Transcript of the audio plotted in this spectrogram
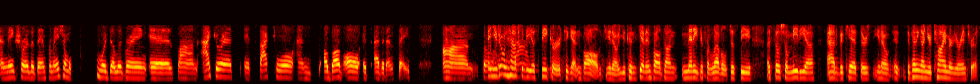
and make sure that the information we're delivering is um, accurate, it's factual, and above all, it's evidence based. Um, so and you don't have that, to be a speaker to get involved. You know, you can get involved on many different levels. Just be a social media advocate. There's, you know, depending on your time or your interest.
